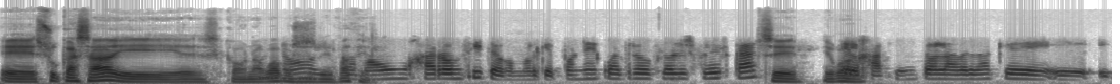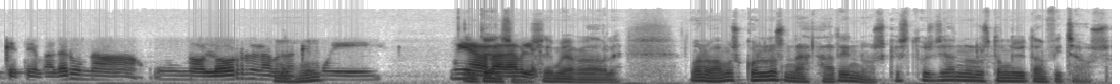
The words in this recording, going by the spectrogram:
eh, su casa y es con agua pues es bien fácil. Como un jarroncito, como el que pone cuatro flores frescas, Sí, igual. el jacinto, la verdad que, y, y que te va a dar una, un olor, la verdad que muy, muy Intenso, agradable. Sí, muy agradable. Bueno, vamos con los nazarenos, que estos ya no los tengo yo tan fichados.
